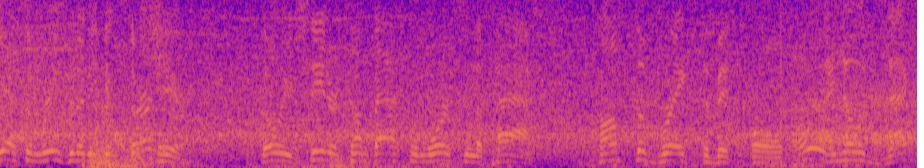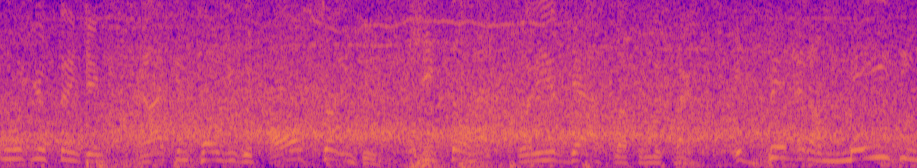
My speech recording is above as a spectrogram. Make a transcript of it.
She has some reason to be concerned here. Though we've seen her come back from worse in the past. Pump the brakes a bit, Cole. Oh. I know exactly what you're thinking, and I can tell you with all certainty, she still has plenty of gas left in the tank. It's been an amazing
